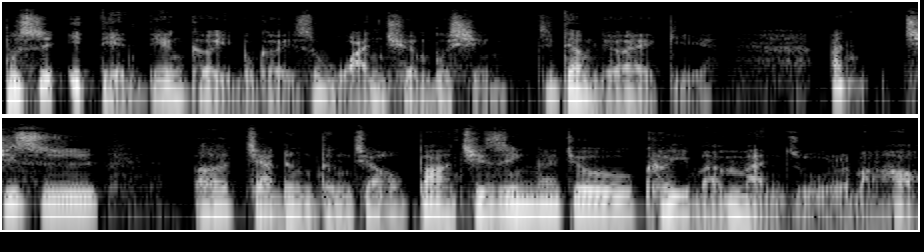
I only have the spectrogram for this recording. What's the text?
不是一点点可以不可以，是完全不行。这点我们就要给啊。其实呃，加等等加我爸，其实应该就可以蛮满足了嘛，哈，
